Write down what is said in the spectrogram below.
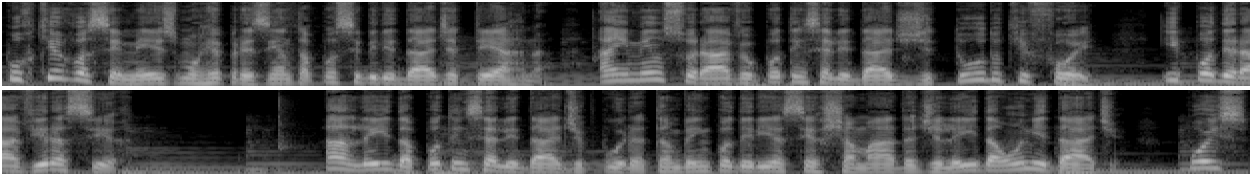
porque você mesmo representa a possibilidade eterna, a imensurável potencialidade de tudo que foi e poderá vir a ser. A lei da potencialidade pura também poderia ser chamada de lei da unidade, pois,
